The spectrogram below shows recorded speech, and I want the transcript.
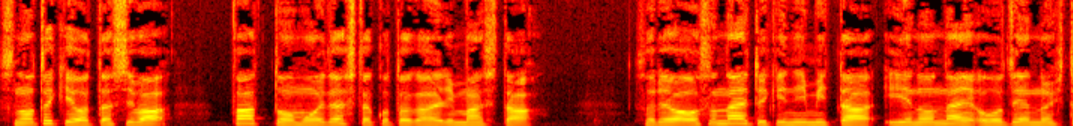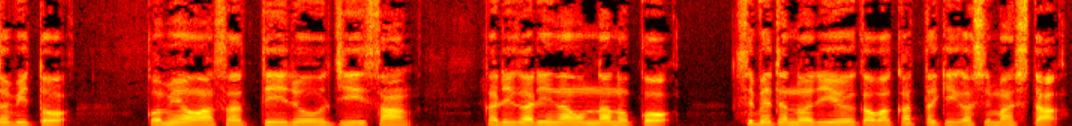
その時私はパッと思い出したことがありました。それは幼い時に見た家のない大勢の人々、ゴミを漁っているおじいさん、ガリガリな女の子、すべての理由が分かった気がしました。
